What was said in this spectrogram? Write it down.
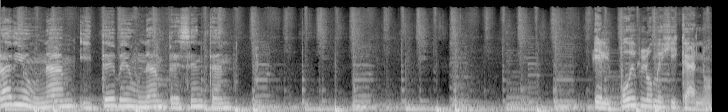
Radio UNAM y TV UNAM presentan El pueblo mexicano.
